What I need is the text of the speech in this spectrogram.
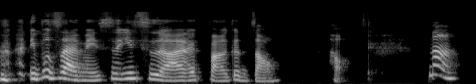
你不吃还没事，一吃还反而更糟。好，那。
